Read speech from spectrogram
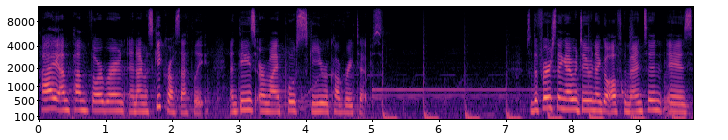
Hi, I'm Pam Thorburn and I'm a ski cross athlete and these are my post-ski recovery tips. So the first thing I would do when I got off the mountain is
